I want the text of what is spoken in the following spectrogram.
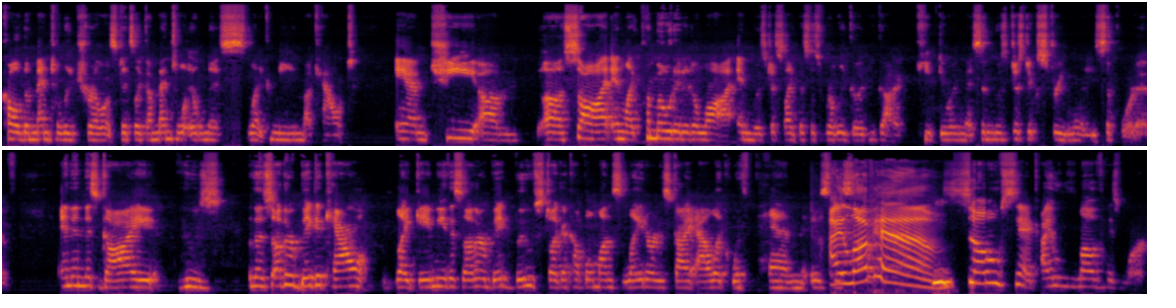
called the Mentally Trillist. It's like a mental illness like meme account. And she um, uh, saw it and like promoted it a lot and was just like, this is really good. You got to keep doing this. And was just extremely supportive. And then this guy who's this other big account like gave me this other big boost like a couple months later this guy alec with pen is I love him. he's so sick i love his work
